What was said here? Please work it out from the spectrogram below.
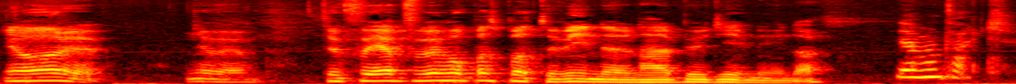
Ja du. Jo, ja. Du får, jag får hoppas på att du vinner den här budgivningen då. Ja men tack.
